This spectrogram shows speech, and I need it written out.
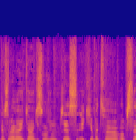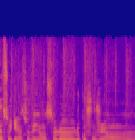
des responsables américains qui sont dans une pièce et qui en fait euh, observent sur les caméras de surveillance le, le cochon géant. euh,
